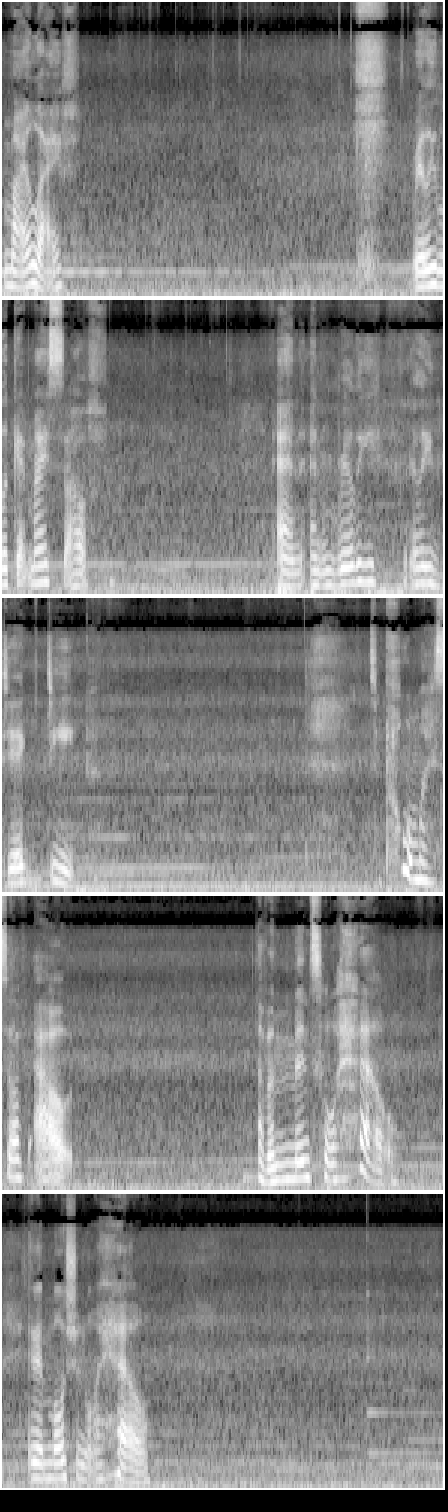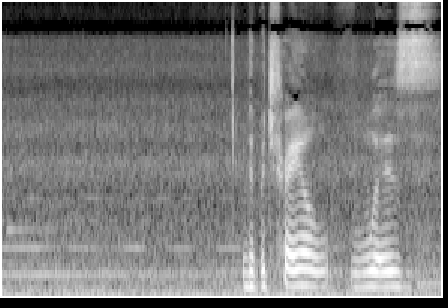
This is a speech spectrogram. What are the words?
my life really look at myself and and really really dig deep to pull myself out of a mental hell an emotional hell. The betrayal was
